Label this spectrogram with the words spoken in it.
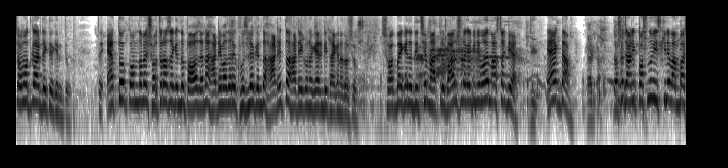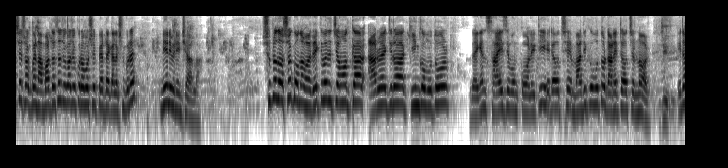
চমৎকার দেখতে কিন্তু। তো এত কম দামে সচরাচর কিন্তু পাওয়া যায় না হাটে বাজারে খুঁজলেও কিন্তু হাটের তো হাটে কোনো গ্যারেন্টি থাকে না দর্শক। শখ ভাই কিন্তু দিচ্ছে মাত্র বারোশো টাকার বিনিময়ে মাস্টার বিয়ার একদম। দর্শক যারই পছন্দ স্ক্রিনে বাম পাশে শখ ভাই নাম্বার দিয়েছে যোগাযোগ করে অবশ্যই পেয়ারটা কালেকশন করে নিয়ে নেবেন ইনশাআল্লাহ। সুপ্রিয় দর্শক বন্ধুরা দেখতে পাচ্ছি চমৎকার আরও এক জোড়া কিং কবুতর দেখেন সাইজ এবং কোয়ালিটি এটা হচ্ছে মাদি কবুতর ডানেরটা হচ্ছে নর। জি জি। এটা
